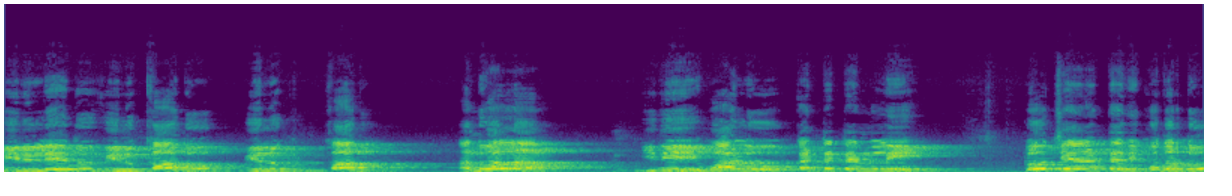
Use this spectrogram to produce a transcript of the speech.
వీలు లేదు వీలు కాదు వీలు కాదు. అందువల్ల ఇది వాళ్ళు కంటెంట్ టెర్మినల్ని క్లోజ్ చేయాలంటే అది కుదరదు.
